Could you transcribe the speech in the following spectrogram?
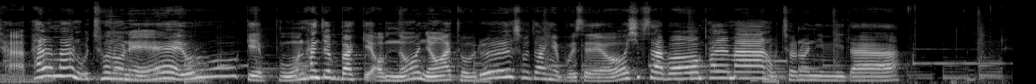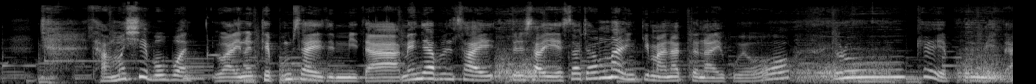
자, 8만 5천 원에 요렇게 예쁜 한 점밖에 없는 영화토를 소장해 보세요. 14번 8만 5천 원입니다. 다음은 15번. 이 아이는 대품 사이즈입니다. 매니아분 사이들 사이에서 정말 인기 많았던 아이고요. 이렇게 예쁩니다.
